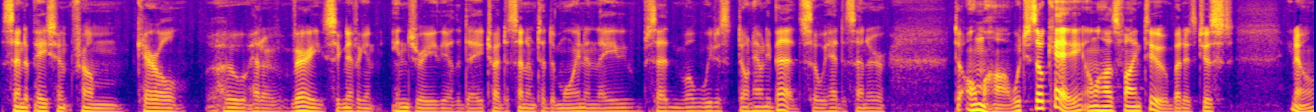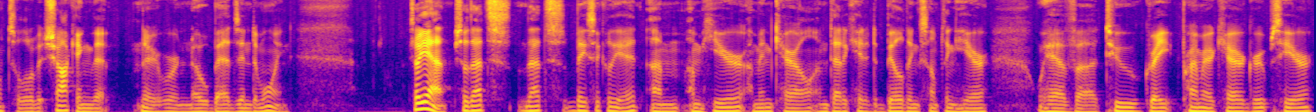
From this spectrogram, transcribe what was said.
send a patient from Carroll who had a very significant injury the other day, tried to send him to Des Moines, and they said, well, we just don't have any beds. So we had to send her to Omaha, which is okay. Omaha's fine too, but it's just, you know, it's a little bit shocking that there were no beds in Des Moines. So yeah, so that's that's basically it. I'm I'm here. I'm in Carroll. I'm dedicated to building something here. We have uh, two great primary care groups here.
